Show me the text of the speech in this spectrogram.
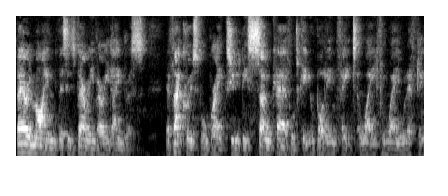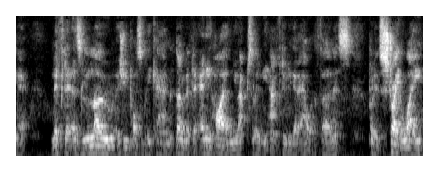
Bear in mind, this is very very dangerous. If that crucible breaks, you need to be so careful to keep your body and feet away from where you're lifting it. Lift it as low as you possibly can. Don't lift it any higher than you absolutely have to to get it out of the furnace. Put it straight away,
